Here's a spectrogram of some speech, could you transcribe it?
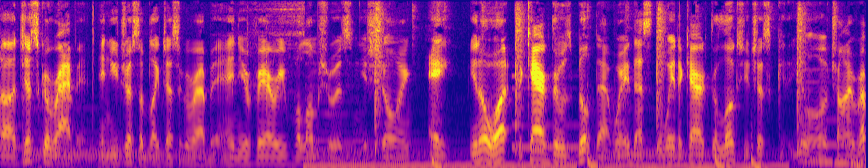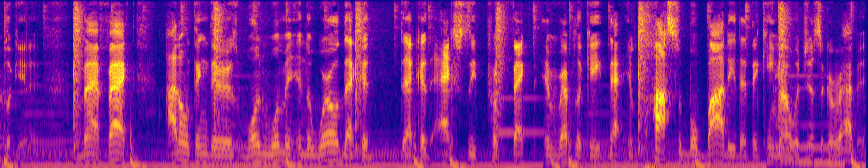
uh, Jessica Rabbit and you dress up like Jessica Rabbit and you're very voluptuous and you're showing, hey, you know what? The character was built that way. That's the way the character looks. You just, you know, try and replicate it. As a matter of fact, I don't think there is one woman in the world that could that could actually perfect and replicate that impossible body that they came out with Jessica Rabbit.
